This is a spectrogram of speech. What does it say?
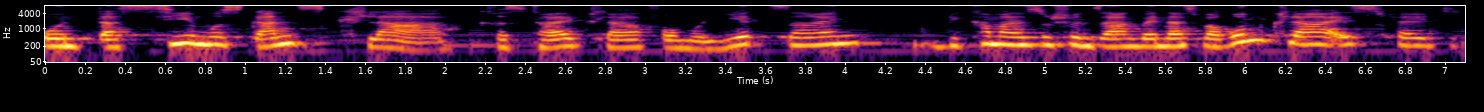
Und das Ziel muss ganz klar, kristallklar formuliert sein. Wie kann man das so schön sagen? Wenn das Warum klar ist, fällt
